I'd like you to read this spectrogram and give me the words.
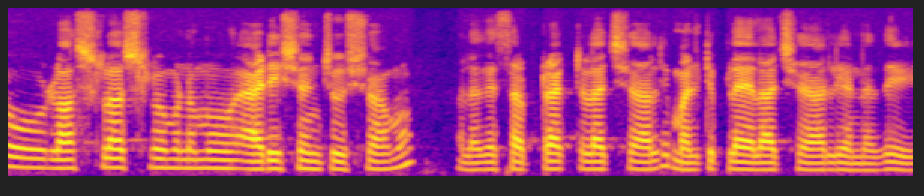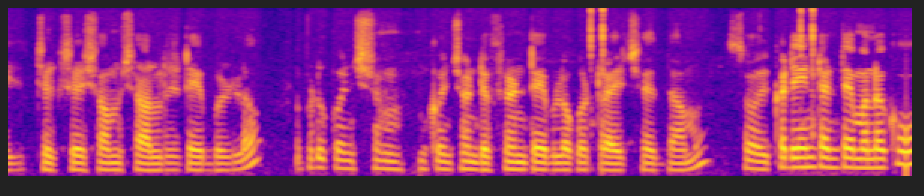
సో లాస్ట్ క్లాస్లో మనము యాడిషన్ చూసాము. అలాగే సబ్ట్రాక్ట్ ఎలా చేయాలి మల్టిప్లై ఎలా చేయాలి అన్నది చెక్ చేసాము శాలరీ టేబుల్లో ఇప్పుడు కొంచెం కొంచెం డిఫరెంట్ టేబుల్ ఒక ట్రై చేద్దాము. సో ఇక్కడ ఏంటంటే మనకు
